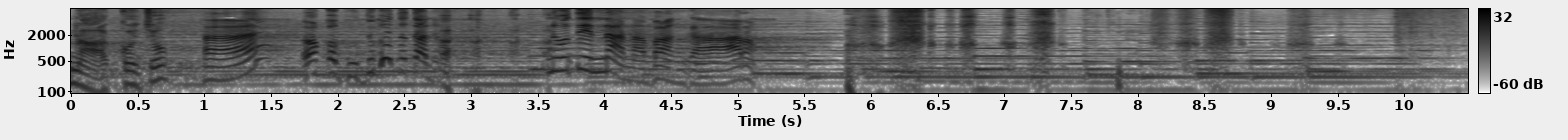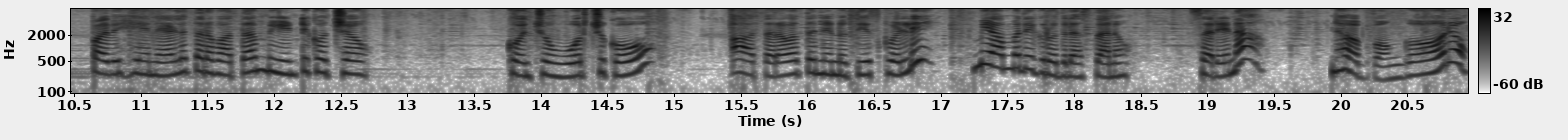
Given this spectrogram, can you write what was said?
నాకు కొంచెం. ఆ? ఒక్క గుద్దు గుద్దుతాను. నువ్వు తిన్నా నా బంగారం? పదిహేనేళ్ళ తర్వాత మీ ఇంటికొచ్చావు. కొంచెం ఓర్చుకో. ఆ తర్వాత నిన్ను తీసుకువెళ్ళి మీ అమ్మ దగ్గర వదిలేస్తాను. సరేనా? నా బంగారం.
